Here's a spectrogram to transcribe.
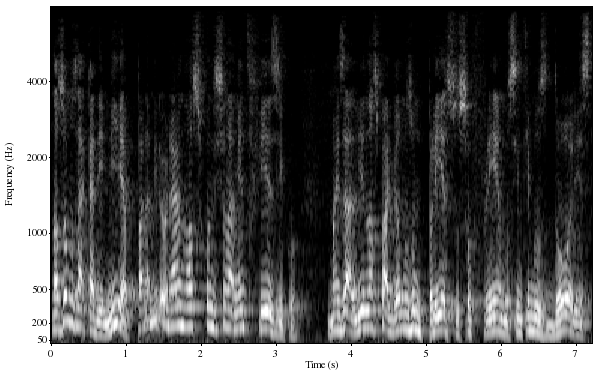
Nós vamos à academia para melhorar nosso condicionamento físico, mas ali nós pagamos um preço, sofremos, sentimos dores,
